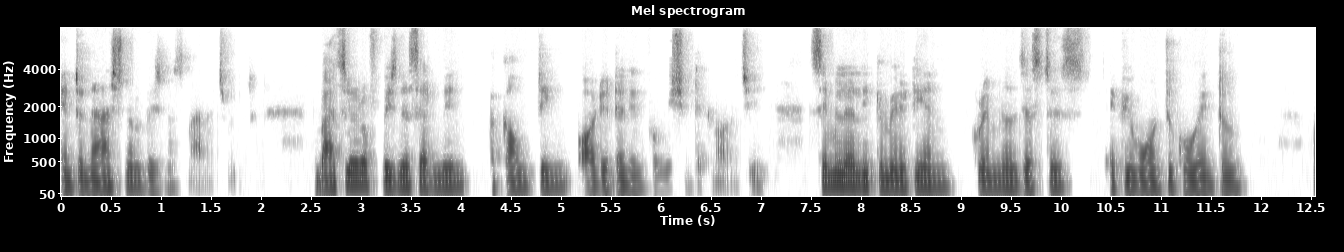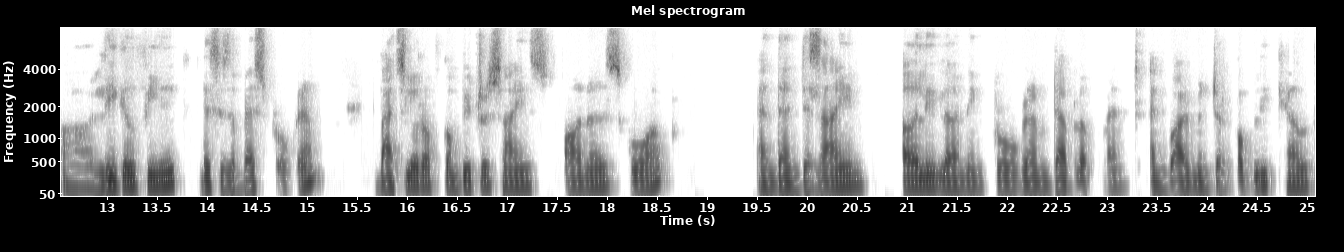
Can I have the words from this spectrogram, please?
International Business Management. Bachelor of Business Admin, Accounting, Audit and Information Technology. Similarly, Community and Criminal Justice, if you want to go into uh, legal field, this is the best program. Bachelor of Computer Science, Honors Co-op, and then Design, Early Learning Program Development, Environmental Public Health,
